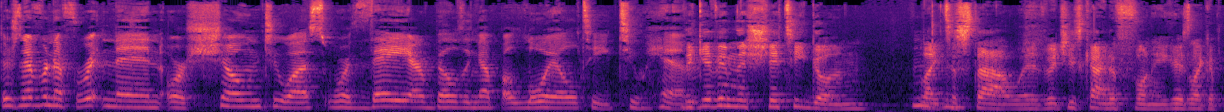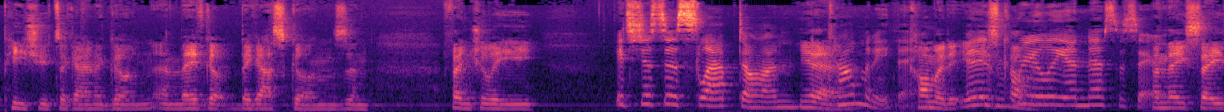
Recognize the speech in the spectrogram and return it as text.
There's never enough written in or shown to us where they are building up a loyalty to him. They give him the shitty gun, like to mm-hmm. start with, which is kind of funny because like a pea shooter kind of gun, and they've got big ass guns, and eventually, It's just a slapped on Yeah. comedy thing. Comedy. It is it's comedy. really unnecessary. and they say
